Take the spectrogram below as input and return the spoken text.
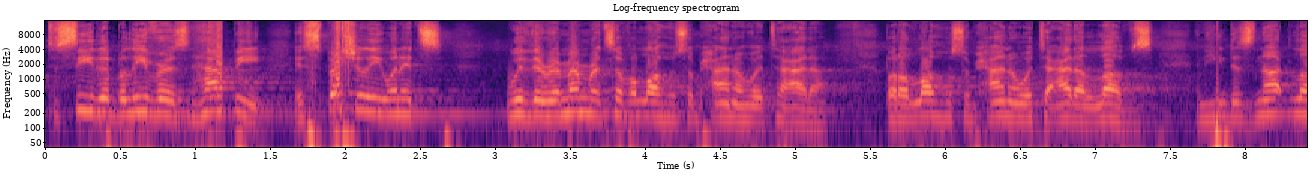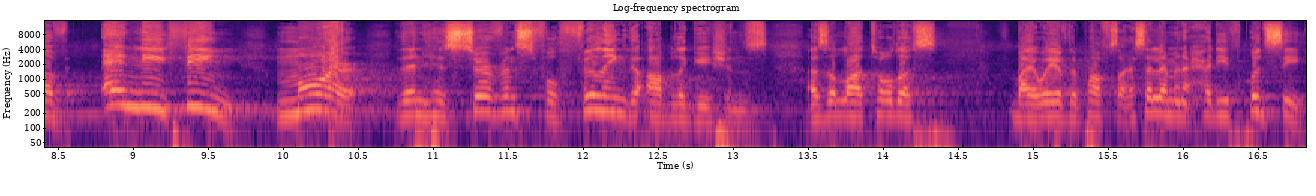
to see the believers happy, especially when it's with the remembrance of Allah subhanahu wa ta'ala. But Allah subhanahu wa ta'ala loves, and He does not love anything more than His servants fulfilling the obligations. As Allah told us by way of the Prophet ﷺ in a hadith Qudsi,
